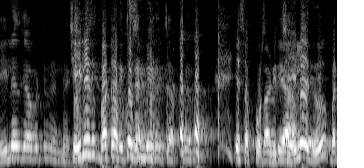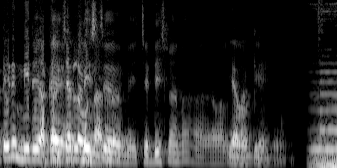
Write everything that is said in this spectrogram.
చేయలేదు కాబట్టి నేను చేయలేదు బట్ అఫ్ కోర్స్ మీరు చెప్పలేను ఎస్ అఫ్ కోర్స్ మీరు. చేయలేదు బట్ ఇది మీరు ఆ కల్చర్లో ఉన్నారు. మీ చెడ్డీస్లో రావాలి. ఉంటుంది.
